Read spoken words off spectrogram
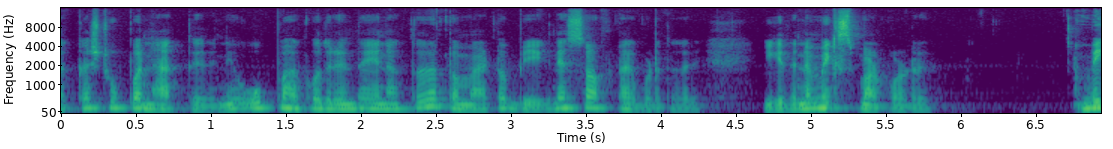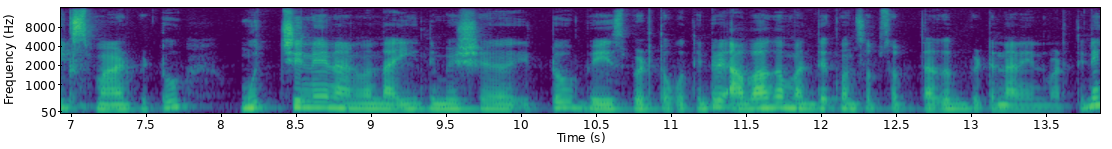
ತಕ್ಕಷ್ಟು ಉಪ್ಪನ್ನು ಹಾಕ್ತಿದ್ದೀನಿ. ಉಪ್ಪು ಹಾಕೋದ್ರಿಂದ ಏನಾಗ್ತದೆ? ಟೊಮ್ಯಾಟೊ ಬೇಗನೆ ಸಾಫ್ಟ್ ಆಗಿಬಿಡ್ತದೆ ರೀ. ಈಗ ಇದನ್ನು ಮಿಕ್ಸ್ ಮಾಡ್ಕೊಳ್ರಿ. ಮಿಕ್ಸ್ ಮಾಡಿಬಿಟ್ಟು ಮುಚ್ಚಿನೇ ನಾನು ಒಂದು ಐದು ನಿಮಿಷ ಇಟ್ಟು ಬೇಯಿಸ್ಬಿಟ್ಟು ತೊಗೋತೀನಿ ರೀ. ಆವಾಗ ಮಧ್ಯಕ್ಕೆ ಒಂದು ಸ್ವಲ್ಪ ಸ್ವಲ್ಪ ತೆಗೆದ್ಬಿಟ್ಟು ನಾನು ಏನು ಮಾಡ್ತೀನಿ,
